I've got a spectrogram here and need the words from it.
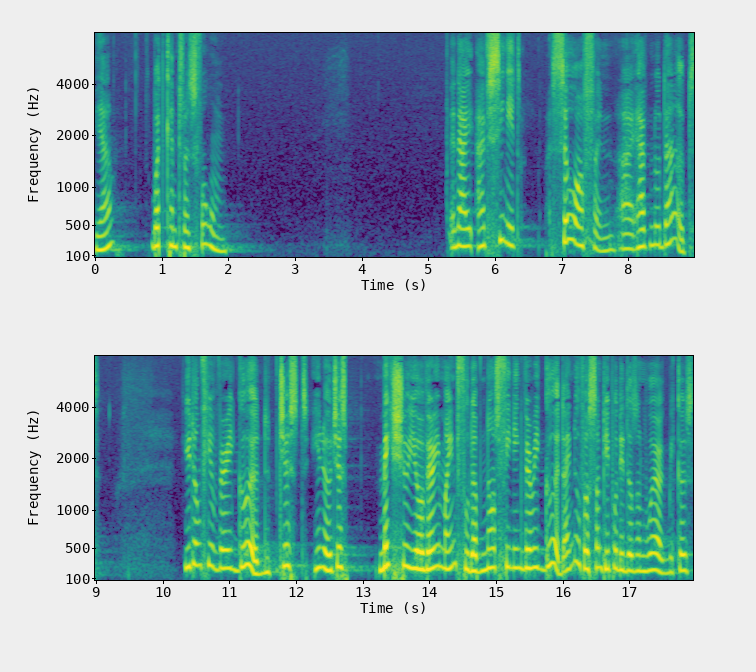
Yeah? What can transform? And I, I've seen it so often, I have no doubt. You don't feel very good. Just, you know, just make sure you're very mindful of not feeling very good. I know for some people it doesn't work because,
